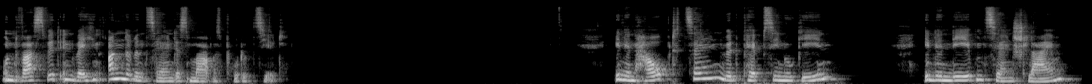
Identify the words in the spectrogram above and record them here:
Und was wird in welchen anderen Zellen des Magens produziert? In den Hauptzellen wird Pepsinogen, in den Nebenzellen Schleim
